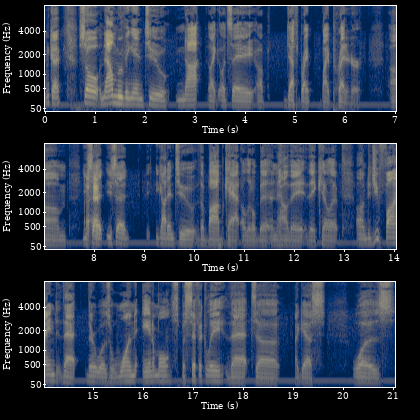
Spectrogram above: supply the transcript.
Okay, so now moving into not like let's say a death by by predator. Um, you okay. said you said you got into the bobcat a little bit and how they they kill it. Um, did you find that there was one animal specifically that uh, I guess, was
